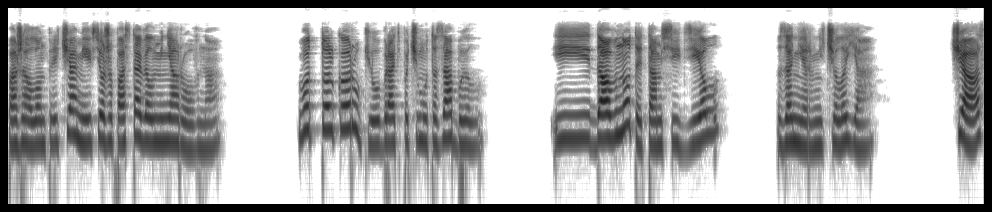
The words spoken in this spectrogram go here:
Пожал он плечами и все же поставил меня ровно. Вот только руки убрать почему-то забыл. «И давно ты там сидел?» – занервничала я. «Час»,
